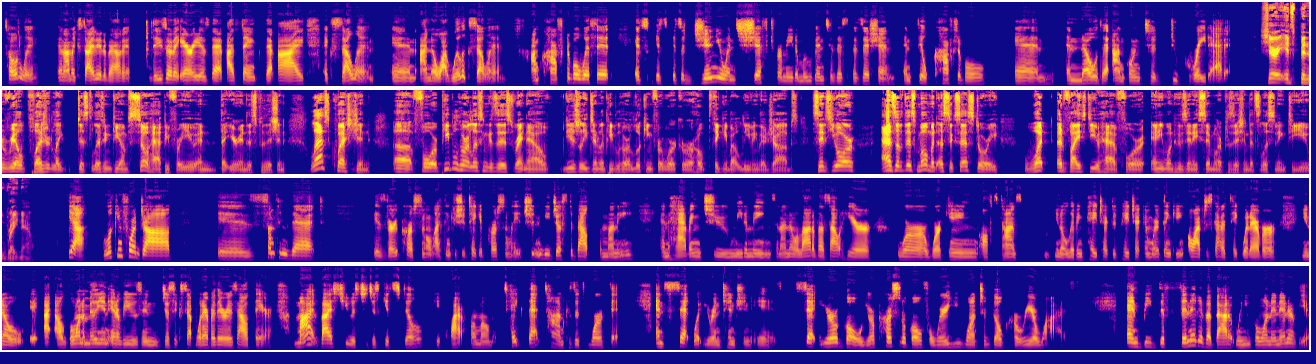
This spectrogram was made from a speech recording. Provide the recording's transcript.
totally. And I'm excited about it. These are the areas that I think that I excel in and I know I will excel in. I'm comfortable with it. It's it's it's a genuine shift for me to move into this position and feel comfortable and and know that I'm going to do great at it. Sherry, it's been real pleasure, like just listening to you. I'm so happy for you and that you're in this position. Last question, uh, for people who are listening to this right now, usually generally people who are looking for work or hope thinking about leaving their jobs. Since you're, as of this moment, a success story, what advice do you have for anyone who's in a similar position that's listening to you right now? Yeah, looking for a job is something that is very personal. I think you should take it personally. It shouldn't be just about the money and having to meet a means. And I know a lot of us out here who are working oftentimes, you know, living paycheck to paycheck, and we're thinking, oh, I've just got to take whatever, you know, I'll go on a million interviews and just accept whatever there is out there. My advice to you is to just get still, get quiet for a moment, take that time because it's worth it, and set what your intention is set your goal, your personal goal for where you want to go career wise and be definitive about it when you go on an interview.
